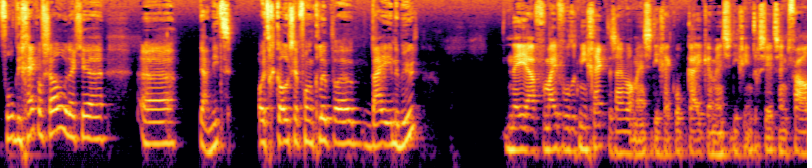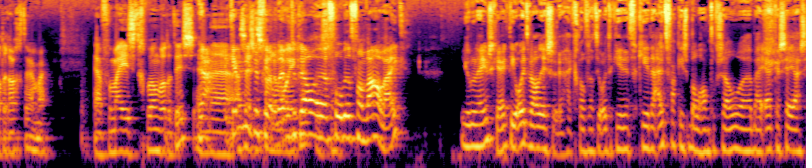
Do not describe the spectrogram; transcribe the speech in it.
voelt die gek of zo? Dat je ja, niet ooit gekozen hebt voor een club bij je in de buurt? Nee, ja, voor mij voelt het niet gek. Er zijn wel mensen die gek opkijken. Mensen die geïnteresseerd zijn in het verhaal erachter. Maar ja, voor mij is het gewoon wat het is. En, ja, ik AZ er niet zoveel. We hebben natuurlijk wel club, een dus, voorbeeld van Waalwijk. Jeroen Heemskerk, die ooit wel eens... eh, Ik geloof dat hij ooit een keer in het verkeerde uitvak is beland of zo. eh, bij RKC AZ,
